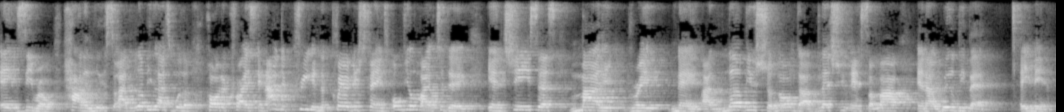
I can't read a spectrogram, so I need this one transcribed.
5780. Hallelujah. So I love you guys with a heart of Christ. And I decree and declare these things over your life today in Jesus' mighty great name. I love you. Shalom. God bless you. And Selah. And I will be back. Amen.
